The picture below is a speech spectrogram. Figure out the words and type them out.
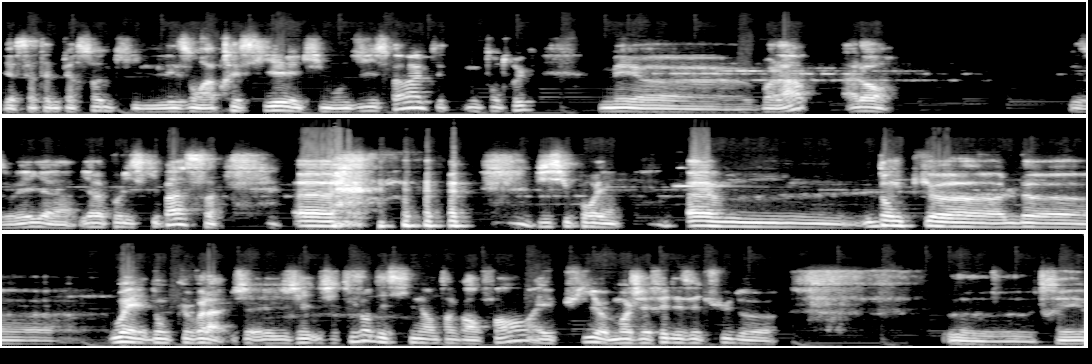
il y a certaines personnes qui les ont appréciés et qui m'ont dit c'est pas mal ton truc. Mais voilà. Alors, désolé, il y a, la police qui passe. J'y suis pour rien. donc le ouais, donc euh, voilà, j'ai toujours dessiné en tant qu'enfant, et puis euh, moi j'ai fait des études euh, très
